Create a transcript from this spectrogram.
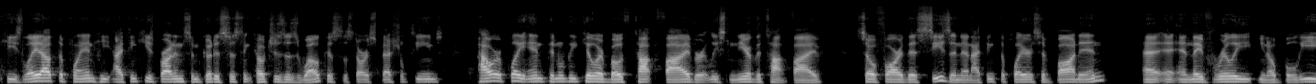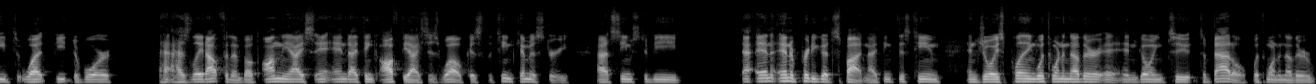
he's laid out the plan. He I think he's brought in some good assistant coaches as well because the Star special teams, power play, and penalty killer both top five or at least near the top five so far this season. And I think the players have bought in uh, and they've really you know believed what Pete DeBoer has laid out for them both on the ice and, and I think off the ice as well because the team chemistry uh, seems to be in, in a pretty good spot. And I think this team enjoys playing with one another and going to to battle with one another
